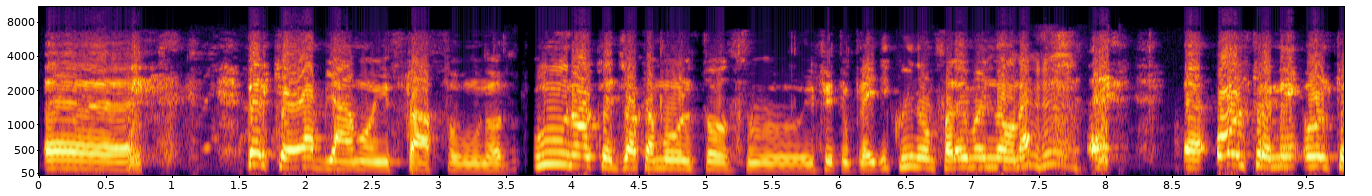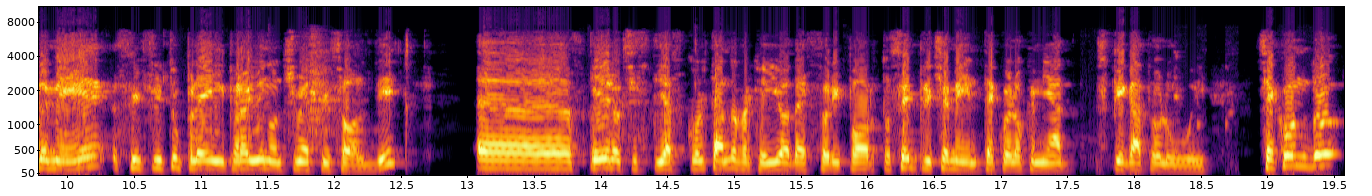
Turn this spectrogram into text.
eh, perché abbiamo in staff uno, uno che gioca molto sui free to play, di cui non faremo il nome, eh, eh, oltre, me, oltre me sui free to play, però io non ci metto i soldi. Eh, spero ci stia ascoltando perché io adesso riporto semplicemente quello che mi ha spiegato lui. Secondo,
